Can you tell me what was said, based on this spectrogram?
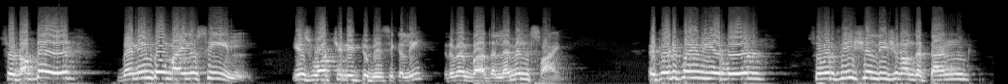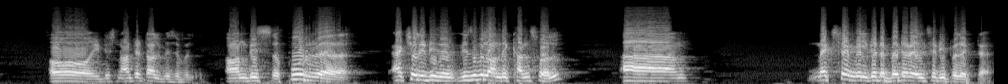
So doctor meningomyelocele is what you need to basically remember the lemon sign. A 25 year old superficial lesion on the tongue. Oh it is not at all visible. On this uh, poor uh, actually it is uh, visible on the console. Um, next time we'll get a better LCD projector.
